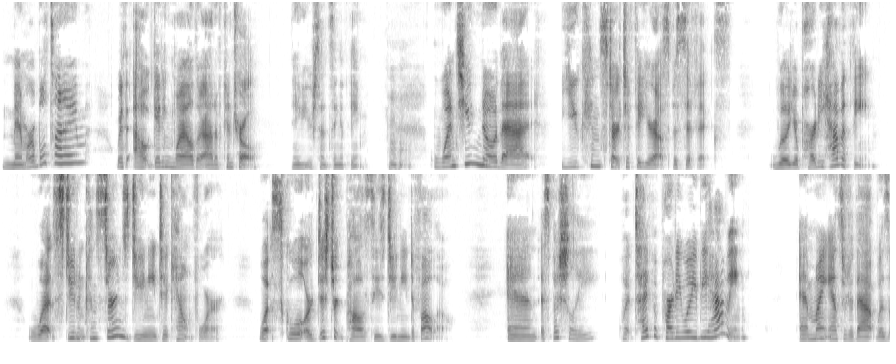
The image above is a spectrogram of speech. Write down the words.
memorable time without getting wild or out of control. Maybe you're sensing a theme. Once you know that, you can start to figure out specifics. Will your party have a theme? What student concerns do you need to account for? What school or district policies do you need to follow? And especially, what type of party will you be having? And my answer to that was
